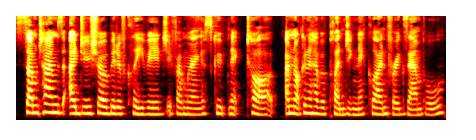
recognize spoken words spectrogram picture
Sometimes I do show a bit of cleavage if I'm wearing a scoop neck top. I'm not going to have a plunging neckline, for example,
